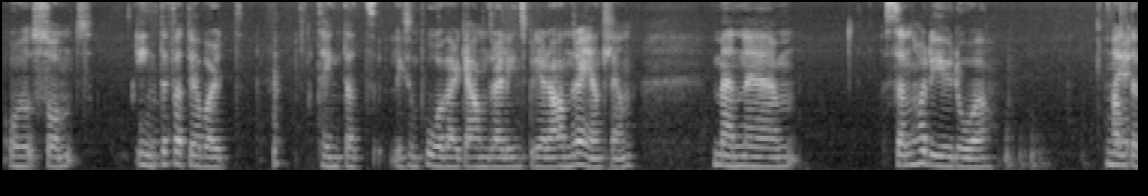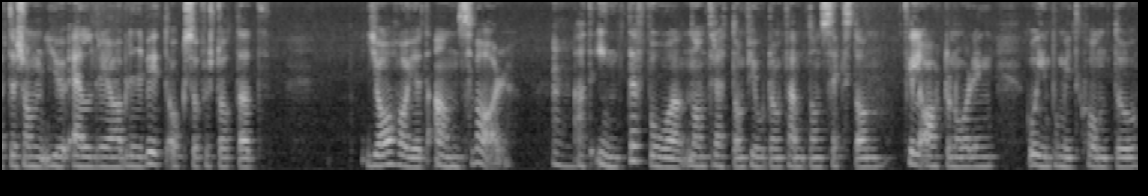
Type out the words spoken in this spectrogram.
och sånt. Inte för att det har varit tänkt att liksom påverka andra eller inspirera andra egentligen. Men ehm, sen har det ju då Nej. allt eftersom ju äldre jag har blivit också förstått att jag har ju ett ansvar Mm. att inte få någon 13, 14, 15, 16 till 18-åring gå in på mitt konto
